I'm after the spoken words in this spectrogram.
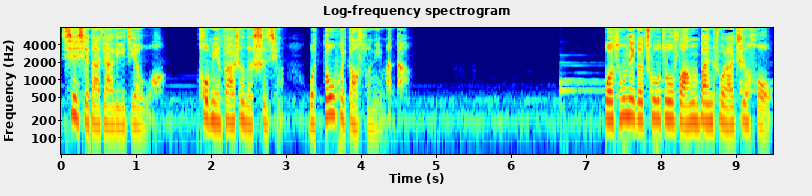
谢谢大家理解我。”后面发生的事情，我都会告诉你们的。我从那个出租房搬出来之后，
